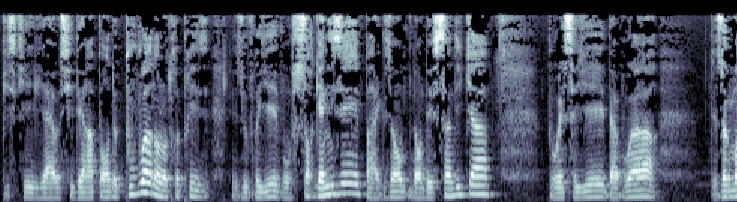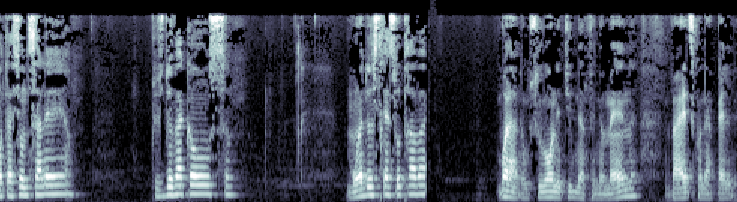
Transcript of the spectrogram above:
puisqu'il y a aussi des rapports de pouvoir dans l'entreprise. Les ouvriers vont s'organiser, par exemple, dans des syndicats, pour essayer d'avoir des augmentations de salaire, plus de vacances, moins de stress au travail. Voilà, donc souvent l'étude d'un phénomène va être ce qu'on appelle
